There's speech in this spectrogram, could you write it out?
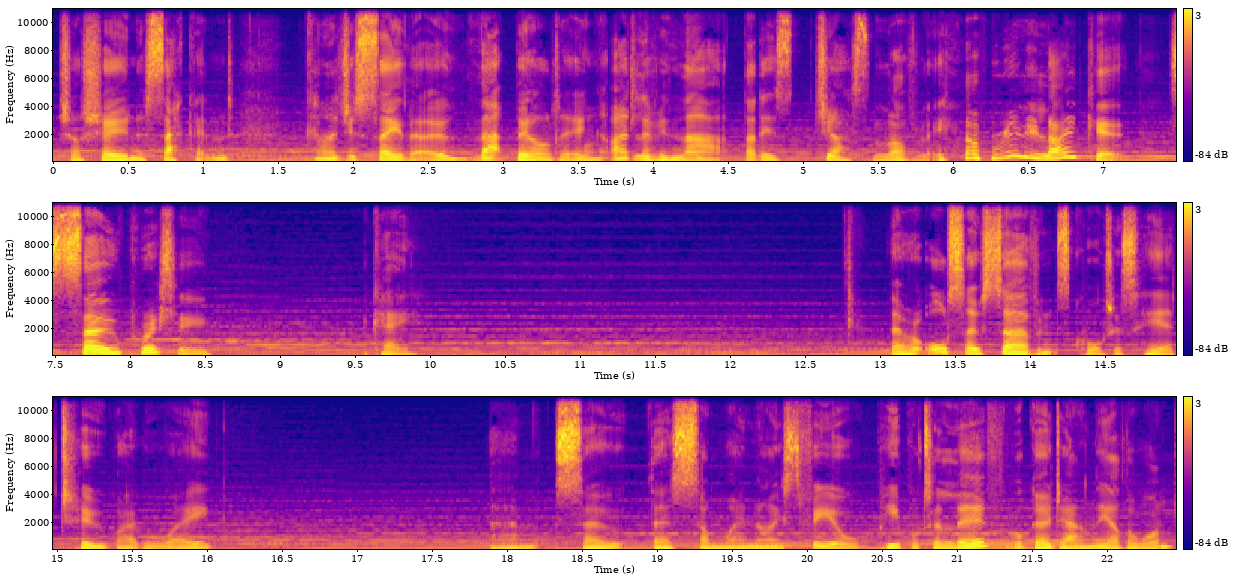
which I'll show you in a second. Can I just say though, that building, I'd live in that. That is just lovely. I really like it. So pretty. Okay. There are also servants' quarters here too, by the way. Um, so there's somewhere nice for your people to live. We'll go down the other one.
